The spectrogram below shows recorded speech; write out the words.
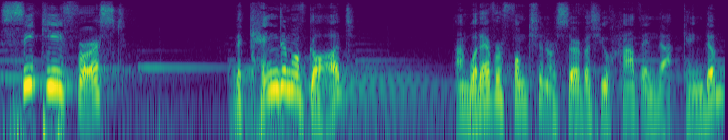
Seek ye first the kingdom of God and whatever function or service you have in that kingdom,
